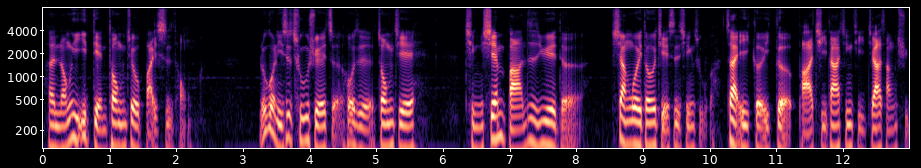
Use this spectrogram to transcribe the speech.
很容易一点通就百事通。如果你是初学者或者中阶，请先把日月的相位都解释清楚，再一个一个把其他星体加上去。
